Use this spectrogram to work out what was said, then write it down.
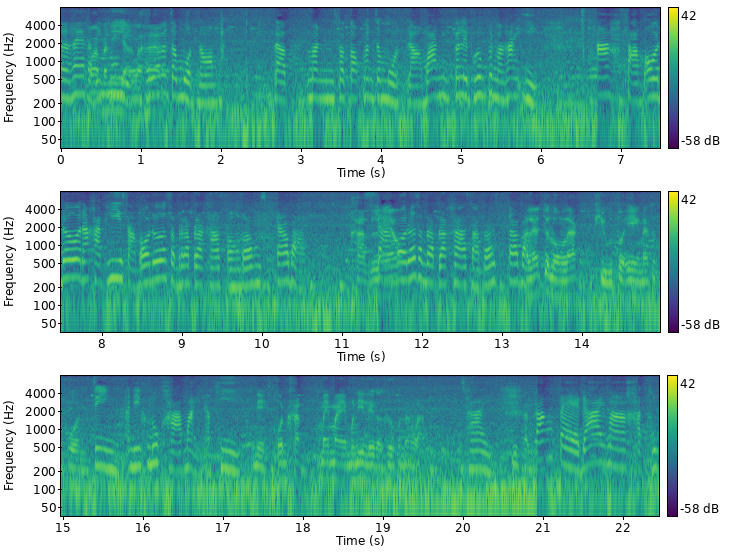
มาให้ค่ะว่ามันพี่อย่างละเพราะว่าห้ามัมันจะหมดเนาะแบบมันสต็อกมันจะหมดหลังบ้านก็เลยเพิ่มขึ้นมาให้อีกอะสามออเดอร์นะคะ พี่สามออเดอร์สำหรับราคา269บาทขัดสามแล้วออเดอร์สำหรับราคา319บาขัทดแล้วจะลงรักผิวตัวเองนะทุกคน จริง อันนี้คือลูกค้าใหม่นะพี่ นี่คนขัดใหม่ๆมันนี่เลยก็คือคนข้างหลัง ใช่ที่ขัดตั้งแต่ได้มาขัดทุก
